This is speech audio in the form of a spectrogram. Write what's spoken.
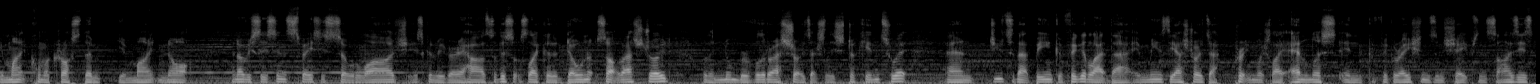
You might come across them you might not. And obviously since space is so large it's going to be very hard. So this looks like a donut sort of asteroid with a number of other asteroids actually stuck into it. And due to that being configured like that it means the asteroids are pretty much like endless in configurations and shapes and sizes.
